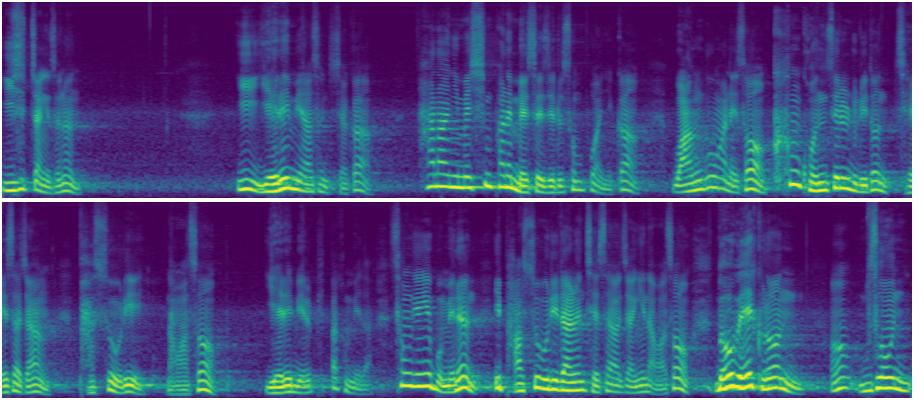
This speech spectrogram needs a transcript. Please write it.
20장에서는 이 예레미야 선지자가 하나님의 심판의 메시지를 선포하니까 왕궁 안에서 큰 권세를 누리던 제사장 바스올이 나와서 예레미야를 핍박합니다. 성경에 보면은 이 바스올이라는 제사장이 나와서 너 왜 그런 어? 무서운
